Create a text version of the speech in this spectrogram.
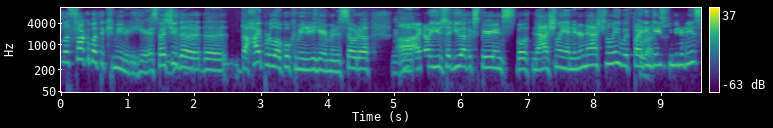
let's talk about the community here especially the the the hyper local community here in minnesota mhm, uh, i know you said you have experience both nationally and internationally with fighting Correct. game communities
